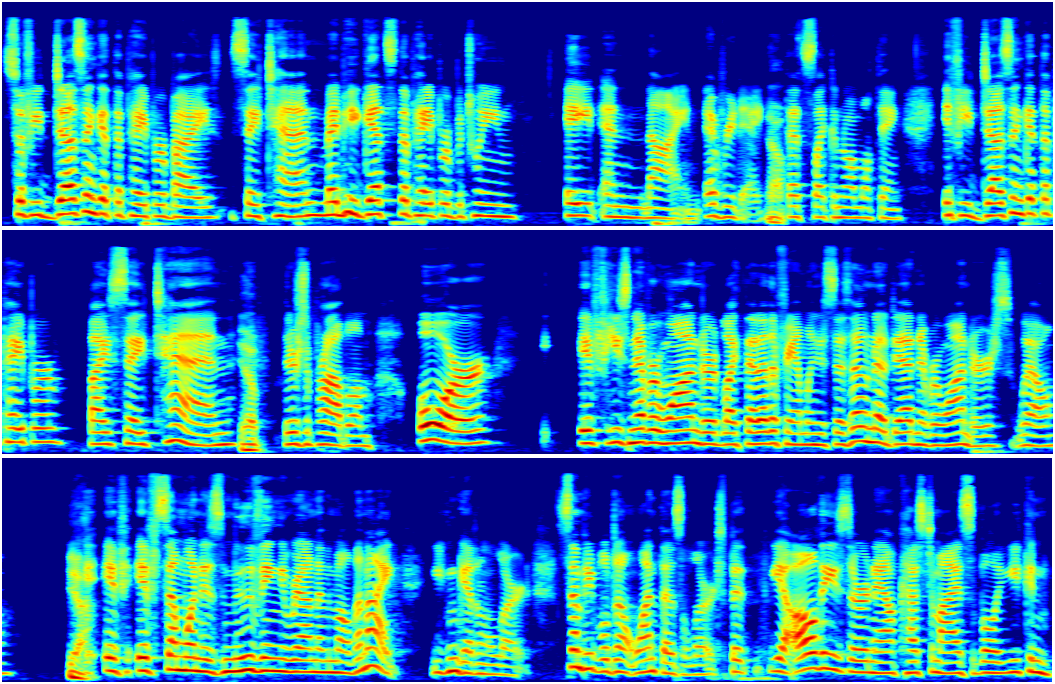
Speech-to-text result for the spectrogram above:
So if he doesn't get the paper by say ten, maybe he gets the paper between eight and nine every day. Yep. That's like a normal thing. If he doesn't get the paper by say ten, Yep. there's a problem. Or if he's never wandered, like that other family who says, "Oh no, Dad never wanders," well. Yeah. If if someone is moving around in the middle of the night, you can get an alert. Some people don't want those alerts, but yeah, all these are now customizable. You can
